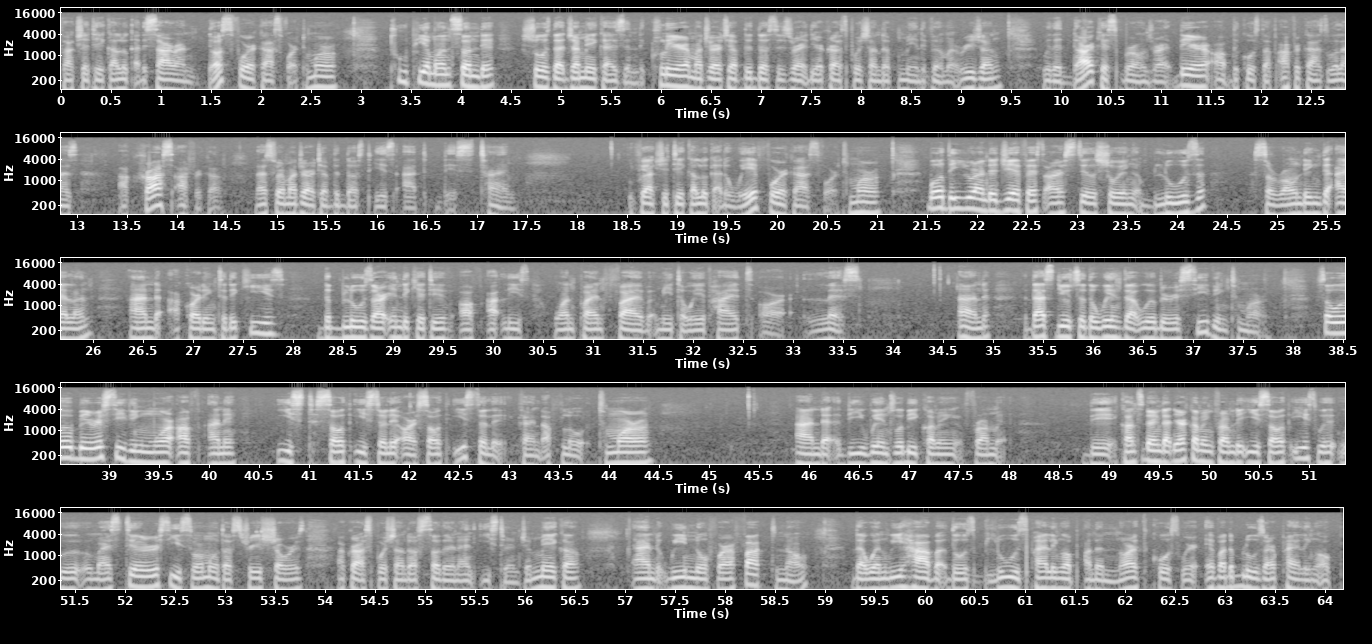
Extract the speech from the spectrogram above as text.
if we actually take a look at the Saharan dust forecast for tomorrow, 2 p.m. on Sunday shows that Jamaica is in the clear. Majority of the dust is right there across portion of the main development region, with the darkest browns right there off the coast of Africa as well as across Africa. That's where majority of the dust is at this time. If you actually take a look at the wave forecast for tomorrow, both the Euro and the GFS are still showing blues surrounding the island, and according to the keys, the blues are indicative of at least 1.5 meter wave height or less. And that's due to the winds that we'll be receiving tomorrow. So we'll be receiving more of an east southeasterly or southeasterly kind of flow tomorrow. And the winds will be coming from the considering that they're coming from the east southeast we, we, we might still receive some amount of stray showers across portions of southern and eastern jamaica. And we know for a fact now that when we have those blues piling up on the north coast wherever the blues are piling up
